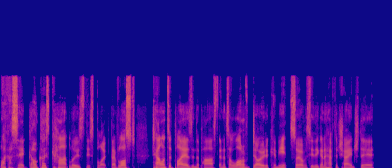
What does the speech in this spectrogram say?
Like I said, Gold Coast can't lose this bloke. They've lost talented players in the past, and it's a lot of dough to commit. So obviously, they're going to have to change their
